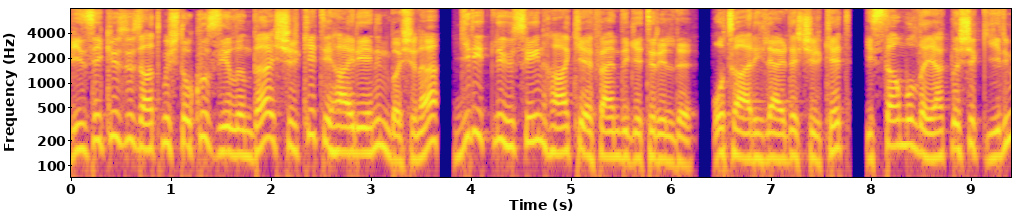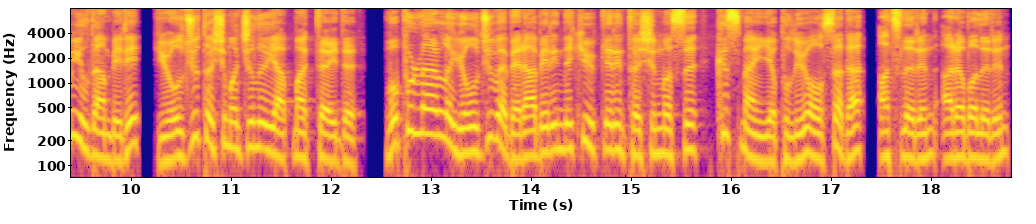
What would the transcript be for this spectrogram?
1869 yılında şirketi Hayriye'nin başına Giritli Hüseyin Haki Efendi getirildi. O tarihlerde şirket İstanbul'da yaklaşık 20 yıldan beri yolcu taşımacılığı yapmaktaydı. Vapurlarla yolcu ve beraberindeki yüklerin taşınması kısmen yapılıyor olsa da atların, arabaların,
